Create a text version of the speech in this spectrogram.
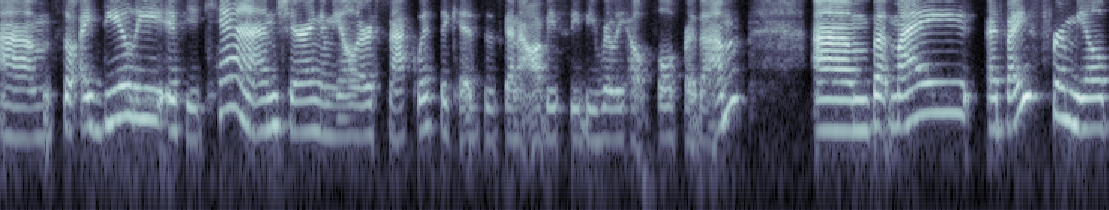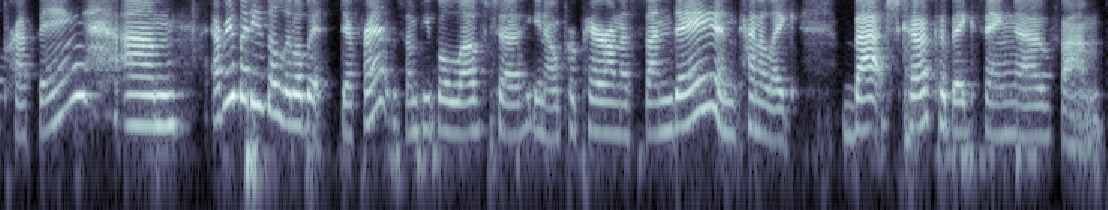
Um, so, ideally, if you can, sharing a meal or a snack with the kids is going to obviously be really helpful for them. Um, but my advice for meal prepping, um, everybody's a little bit different. Some people love to, you know, prepare on a Sunday and kind of like batch cook a big thing of, um,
